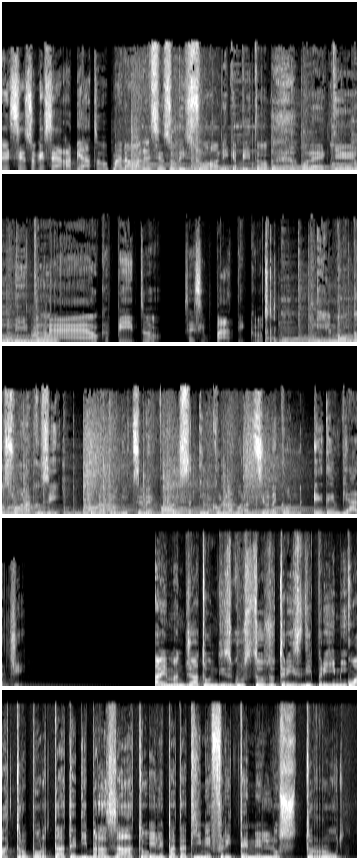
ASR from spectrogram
Nel senso che sei arrabbiato? Ma no, nel senso dei suoni, capito? Orecchie, udito. Ah, ho capito. Sei simpatico. Il mondo suona così, una produzione voice in collaborazione con Eden Viaggi. Hai mangiato un disgustoso tris di primi, quattro portate di brasato e le patatine fritte nello strutto.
